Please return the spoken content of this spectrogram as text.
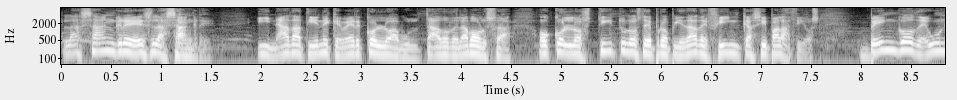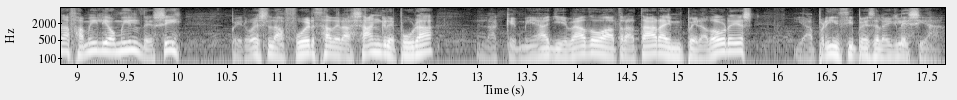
La sangre es la sangre, y nada tiene que ver con lo abultado de la bolsa o con los títulos de propiedad de fincas y palacios. Vengo de una familia humilde, sí, pero es la fuerza de la sangre pura la que me ha llevado a tratar a emperadores y a príncipes de la Iglesia.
